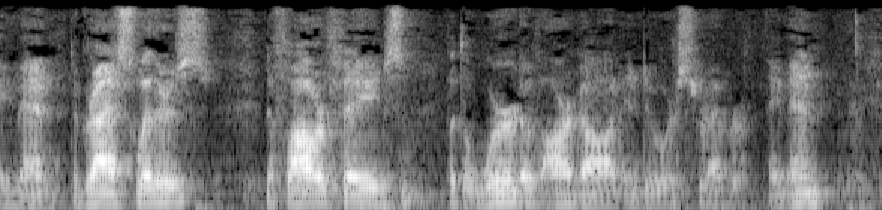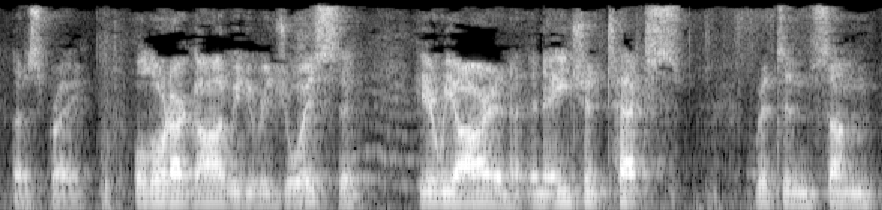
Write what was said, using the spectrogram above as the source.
Amen. The grass withers, the flower fades, but the word of our God endures forever. Amen. Let us pray. O Lord our God, we do rejoice that here we are in an ancient text written some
